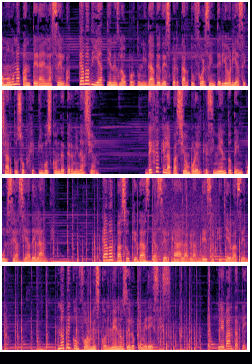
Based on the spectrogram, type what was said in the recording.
como una pantera en la selva, cada día tienes la oportunidad de despertar tu fuerza interior y acechar tus objetivos con determinación. Deja que la pasión por el crecimiento te impulse hacia adelante. Cada paso que das te acerca a la grandeza que llevas dentro. No te conformes con menos de lo que mereces. Levántate,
